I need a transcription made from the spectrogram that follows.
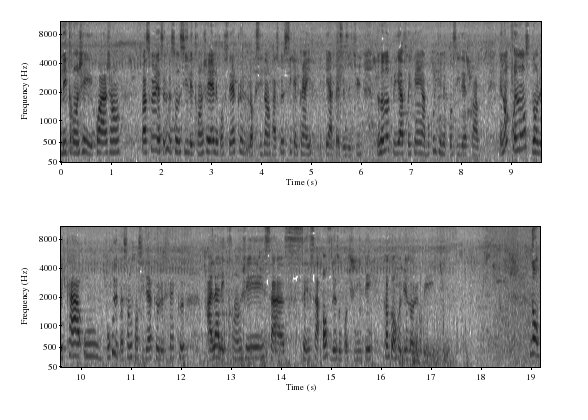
l'étranger, quoi genre parce qu'il y a certaines personnes aussi, l'étranger, elles ne considèrent que l'Occident. Parce que si quelqu'un a fait ses études dans un autre pays africain, il y a beaucoup qui ne considèrent pas. Maintenant, prenons dans le cas où beaucoup de personnes considèrent que le fait que aller à l'étranger, ça, ça offre des opportunités quand on revient dans le pays. Donc,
